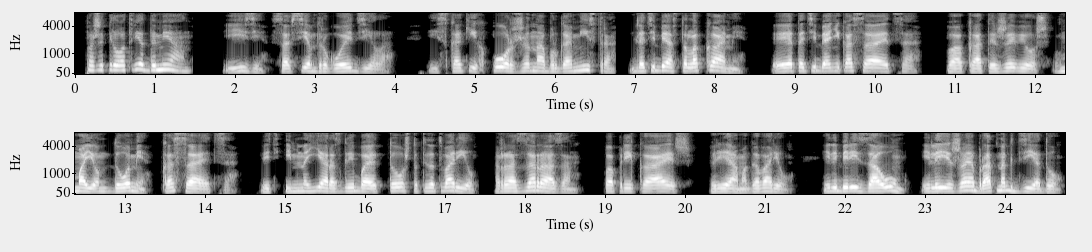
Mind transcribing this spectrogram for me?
— пожепил в ответ Дамиан. «Изи, совсем другое дело. И с каких пор жена бургомистра для тебя стала Ками? Это тебя не касается. Пока ты живешь в моем доме, касается. Ведь именно я разгребаю то, что ты натворил, раз за разом. Попрекаешь, прямо говорю. Или берись за ум, или езжай обратно к деду.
